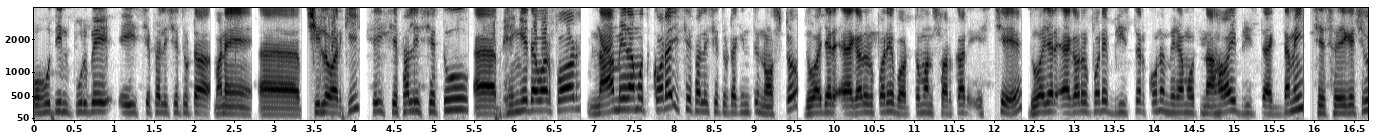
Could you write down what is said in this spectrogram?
বহুদিন পূর্বে এই শেফালি সেতুটা মানে ছিল আর কি? সেই শেফালি সেতু ভেঙে দেওয়ার পর না মেরামত করাই শেফালি সেতুটা কিন্তু নষ্ট। দু হাজার পরে বর্তমান সরকার এসছে। দু হাজার পরে ব্রিজটার কোনো মেরামত না হওয়ায় ব্রিজটা একদমই শেষ হয়ে গেছিল।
